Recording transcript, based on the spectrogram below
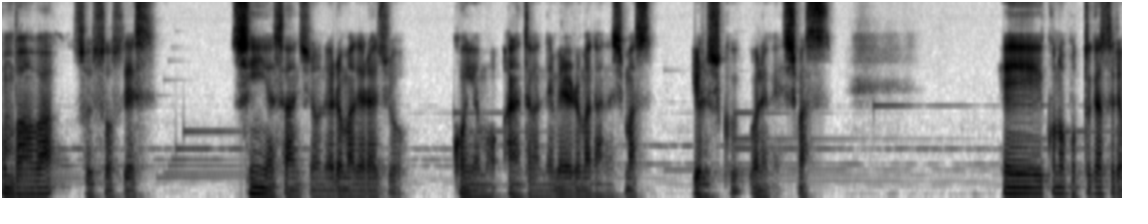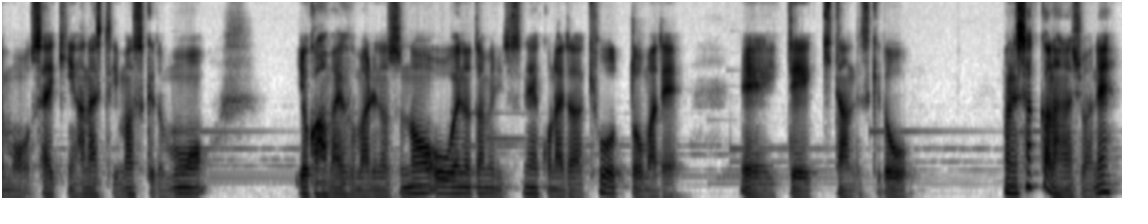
こんばんは、ソイソースです。深夜3時の寝るまでラジオ。今夜もあなたが眠れるまで話します。よろしくお願いします。えー、このポッドキャストでも最近話していますけども、横浜 F・ マリノスの応援のためにですね、この間京都まで、えー行ってきたんですけど、まあね、サッカーの話はね、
